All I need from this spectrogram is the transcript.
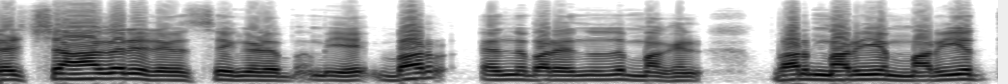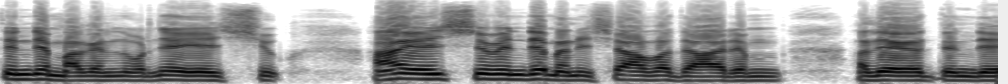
രക്ഷാകര രഹസ്യങ്ങൾ ബർ എന്ന് പറയുന്നത് മകൻ ബർ മറിയം മറിയത്തിന്റെ മകൻ എന്ന് പറഞ്ഞാൽ യേശു. ആ യേശുവിന്റെ മനുഷ്യാവതാരം അദ്ദേഹത്തിന്റെ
